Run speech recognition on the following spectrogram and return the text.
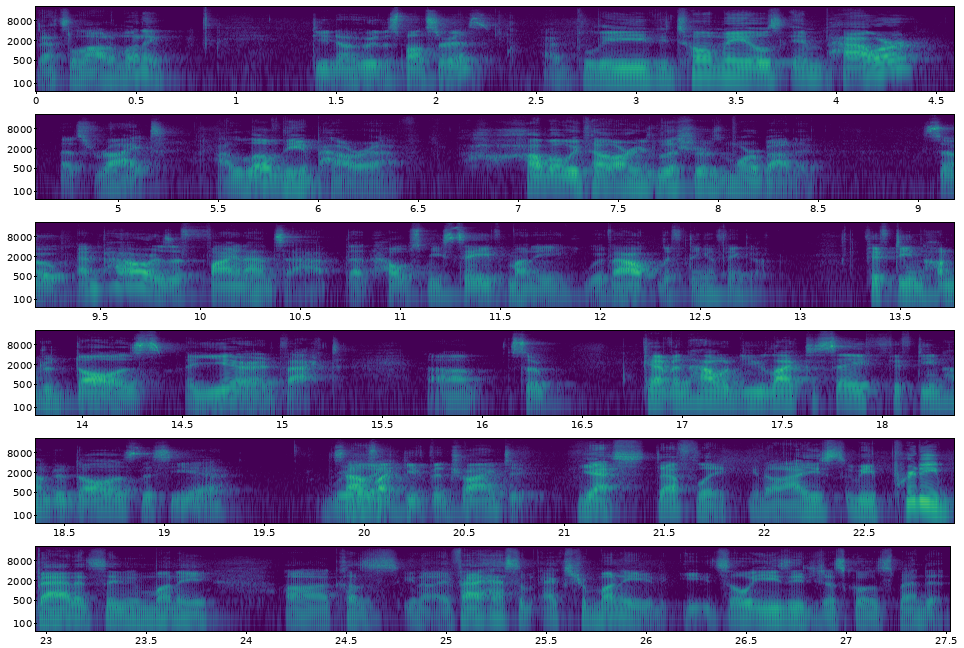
That's a lot of money. Do you know who the sponsor is? I believe you told me it was Empower. That's right. I love the Empower app. How about we tell our listeners more about it? So, Empower is a finance app that helps me save money without lifting a finger. $1,500 a year, in fact. Um, so, Kevin, how would you like to save $1,500 this year? Sounds like you've been trying to. Yes, definitely. You know, I used to be pretty bad at saving money because you know if I had some extra money, it's so easy to just go spend it.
